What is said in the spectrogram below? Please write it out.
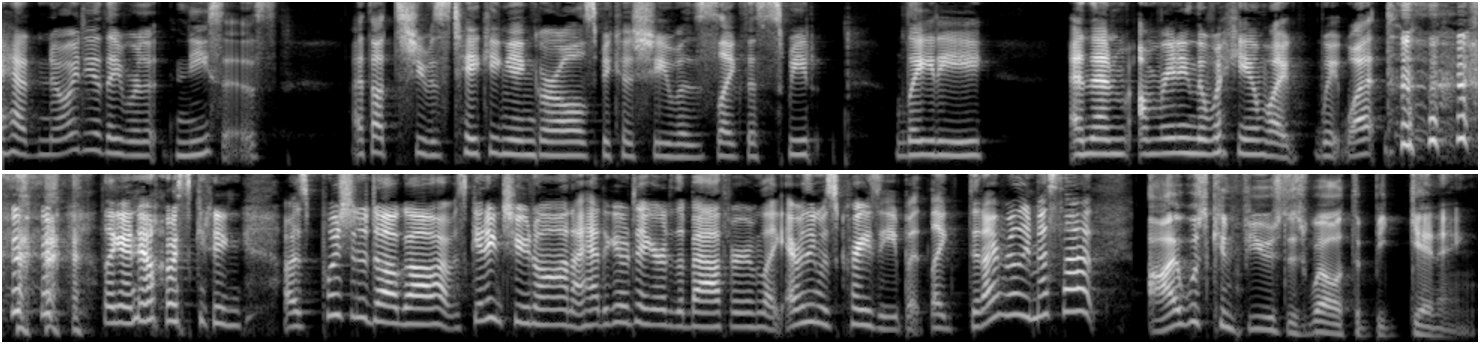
had no idea they were nieces. I thought she was taking in girls because she was like the sweet lady. And then I'm reading the wiki. I'm like, wait, what? like I know I was getting, I was pushing a dog off. I was getting chewed on. I had to go take her to the bathroom. Like everything was crazy. But like, did I really miss that? I was confused as well at the beginning,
